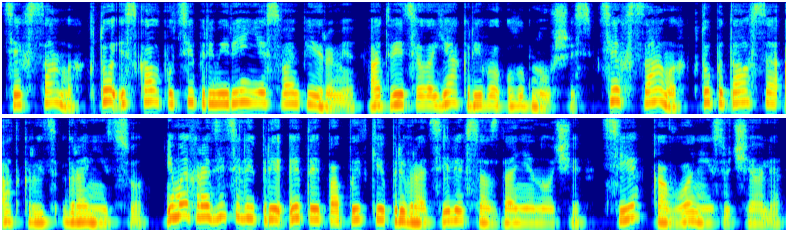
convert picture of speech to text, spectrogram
тех самых, кто искал пути примирения с вампирами», ответила я, криво улыбнувшись. «Тех самых, кто пытался открыть границу. И моих родителей при этой попытке превратили в создание ночи. Те, кого они изучали.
